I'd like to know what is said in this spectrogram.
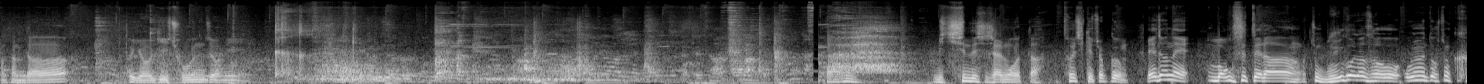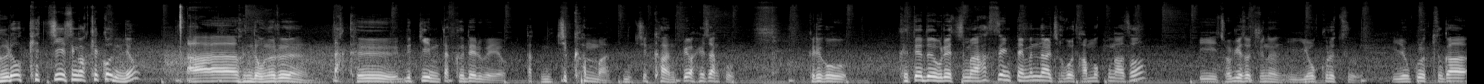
감사합니다. 또 여기 좋은 점이 미친 듯이 잘 먹었다. 솔직히 조금 예전에 먹었을 때랑 좀 묽어져서 오늘도 좀 그렇겠지 생각했거든요. 아 근데 오늘은 딱 그 느낌 딱 그대로예요. 딱 묵직한 맛, 묵직한 뼈 해장국. 그리고 그때도 그랬지만 학생 때 맨날 저걸 다 먹고 나서 이 저기서 주는 이 요구르트, 이 요구르트가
